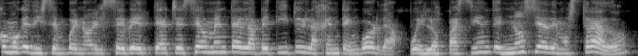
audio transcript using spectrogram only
Como que dicen, bueno, el CB, THC aumenta el apetito y la gente engorda. Pues los pacientes no se ha demostrado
